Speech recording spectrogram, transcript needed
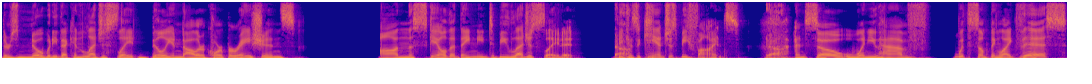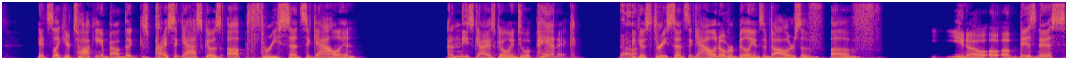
there's nobody that can legislate billion dollar corporations on the scale that they need to be legislated Yeah. because it can't just be fines. Yeah, And so when you have with something like this, it's like you're talking about the price of gas goes up three cents a gallon, and these guys go into a panic Yeah. because three cents a gallon over billions of dollars of of you know a, a business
